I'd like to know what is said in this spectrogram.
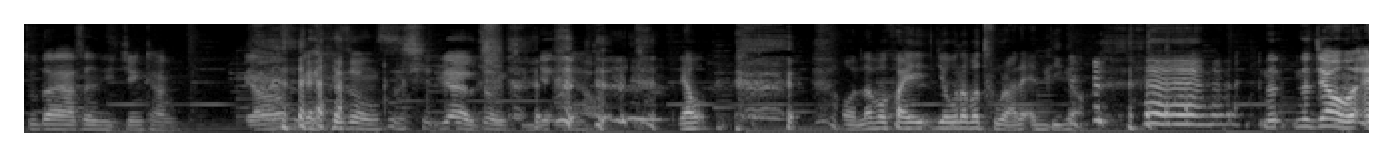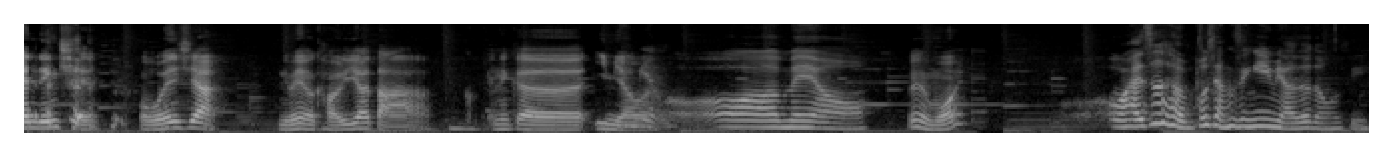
祝大家身体健康，不要不要有这种事情，不要有这种经验也好。然后，哦，那么快又那么突然的 ending 哦。那那叫我们 ending 前，我问一下，你们有考虑要打那个疫苗吗我没有，为什么？我还是很不相信疫苗这东西。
